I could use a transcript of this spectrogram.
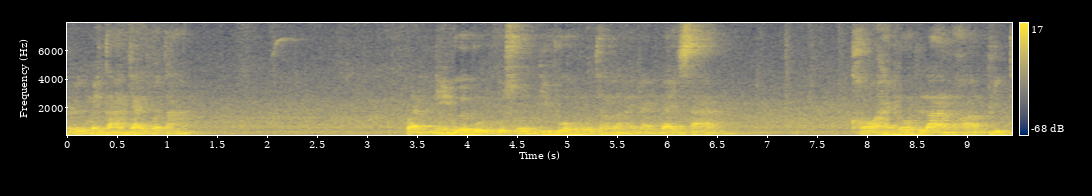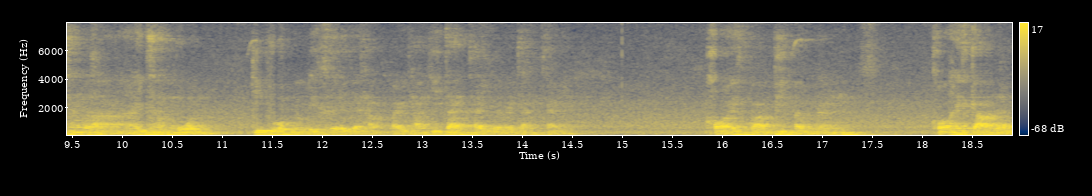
หรือไม่ตั้งใจก็ตาม วันนี้ด้วยบุญกุศลที่พวกหนูทั้งหลายนั้นได้สร้าง ขอให้ลบล้างความผิดทั้งหลายทั้งมวลที่พวกหนูได้เคยกระทำไปทั้งที่ตั้งใจและไม่ตั้งใจ ขอให้ความผิดเหล่านั้น ขอให้กรรมเหล่า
